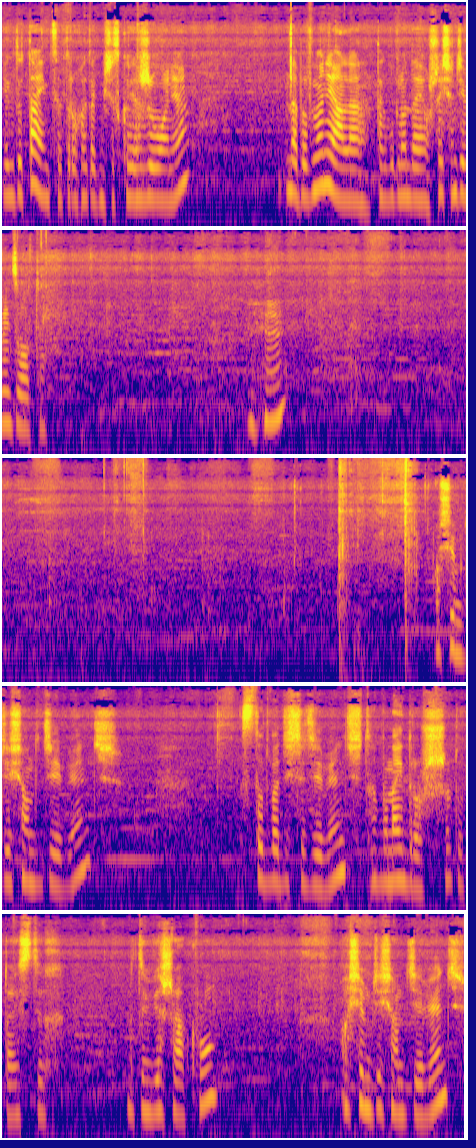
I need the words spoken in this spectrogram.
Jak do tańca trochę tak mi się skojarzyło, nie? Na pewno nie, ale tak wyglądają. 69 zł. Mhm. Osiemdziesiąt dziewięć. 129 to chyba najdroższe tutaj z tych na tym wieszaku 89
